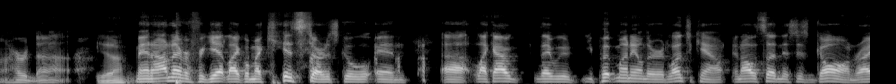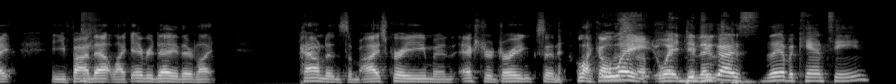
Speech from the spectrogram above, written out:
I heard that. Yeah. Man, I'll never forget like when my kids started school and uh like I they would you put money on their lunch account and all of a sudden it's just gone, right? And you find out like every day they're like pounding some ice cream and extra drinks and like all Well, this wait, stuff. wait. Did then- you guys? Do they have a canteen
